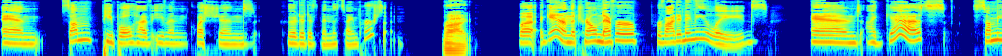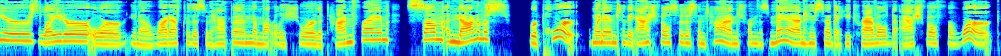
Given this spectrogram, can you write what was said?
And some people have even questions could it have been the same person? Right. But again, the trail never provided any leads. And I guess some years later or, you know, right after this had happened, I'm not really sure the time frame, some anonymous report went into the Asheville Citizen Times from this man who said that he traveled to Asheville for work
